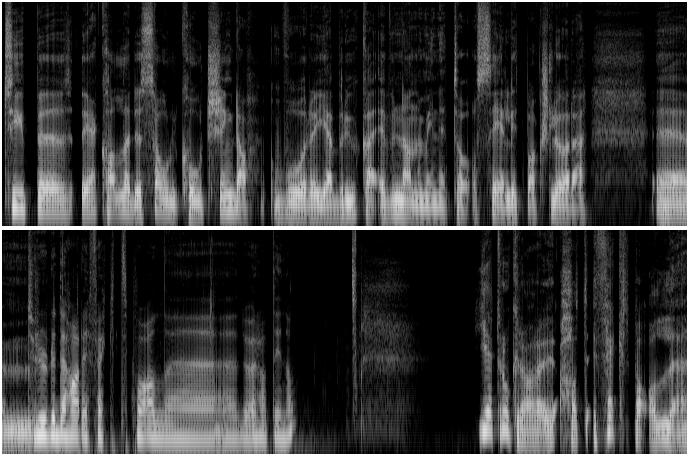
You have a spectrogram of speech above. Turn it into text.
type Jeg kaller det soul coaching, da. Hvor jeg bruker evnene mine til å se litt bak sløret. Um, Tror du det har effekt på alle du har hatt innom? Jeg tror ikke det har hatt effekt på alle,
